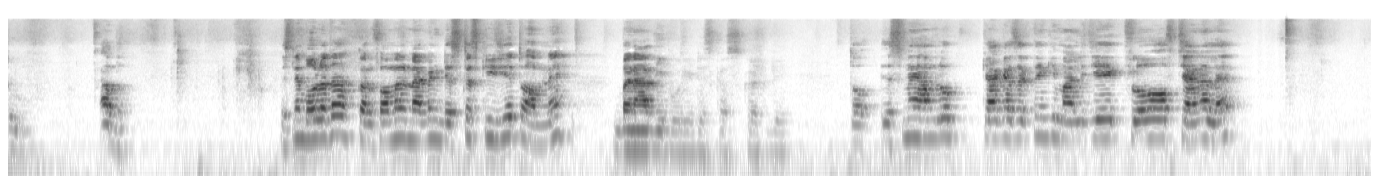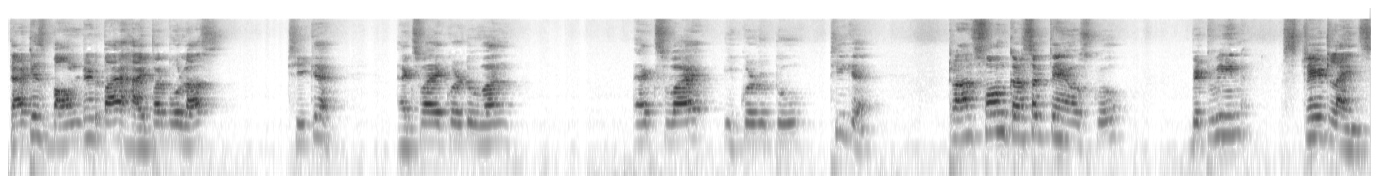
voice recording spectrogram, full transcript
two अब। इसने बोला था कन्फॉर्मल मैपिंग डिस्कस कीजिए तो हमने बना दी पूरी डिस्कस कर दी। तो इसमें हम लोग क्या कह सकते हैं कि मान लीजिए एक फ्लो ऑफ़ चैनल है। That is bounded by hyperbolas ठीक है? X Y equal to one X Y equal to two ठीक है? ट्रांसफॉर्म कर सकते हैं उसको between straight lines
